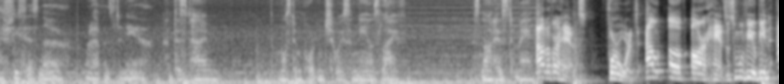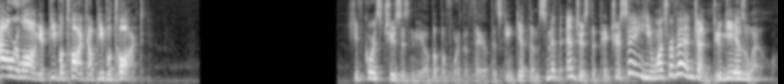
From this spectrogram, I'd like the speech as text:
If she says no, what happens to Neo? At this time, the most important choice of Neo's life is not his to make. Out of our hands. Forwards. Out of our hands. This movie would be an hour long if people talked how people talked. She, of course, chooses Neo, but before the therapist can get them, Smith enters the picture saying he wants revenge on Doogie as well.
